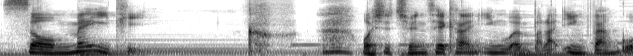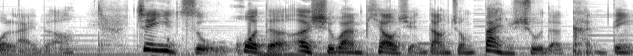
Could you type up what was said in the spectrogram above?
s o m a t e。我是纯粹看英文把它硬翻过来的啊。这一组获得二十万票选当中半数的肯定，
